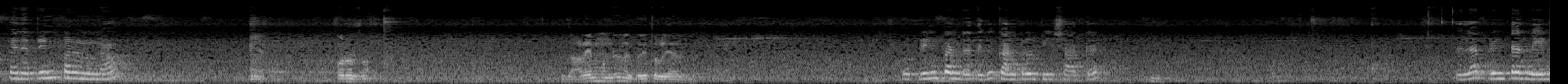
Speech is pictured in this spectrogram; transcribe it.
இப்போ இதை பிரிண்ட் பண்ணணும்னா ஒரு நிமிஷம். இது அலைன்மெண்ட் எனக்கு பெரிய தொல்லையாக இருக்குது இப்போ பிரிண்ட் பண்ணுறதுக்கு கண்ட்ரோல் பி ஷார்ட்கட் இதில் பிரிண்டர் நேம்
